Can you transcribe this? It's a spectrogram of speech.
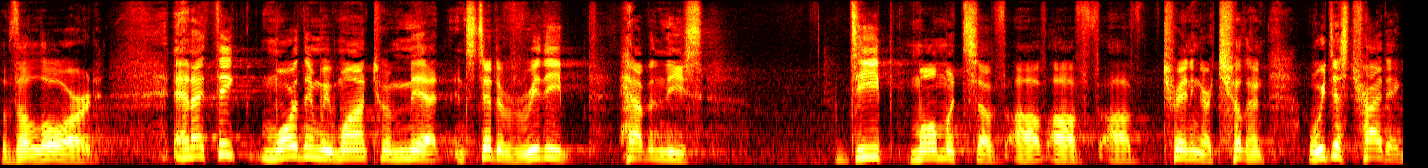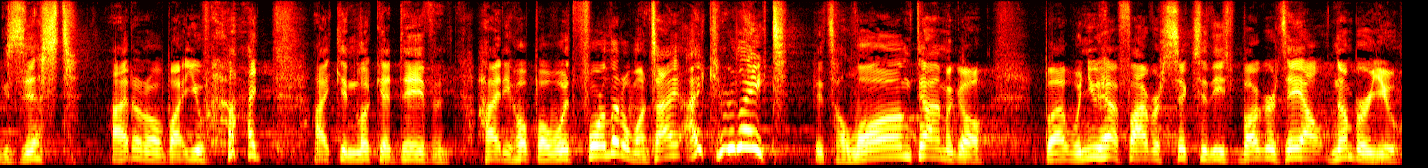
the Lord. And I think more than we want to admit, instead of really having these deep moments of, of, of, of training our children, we just try to exist I don't know about you. I, I can look at Dave and Heidi Hopa with four little ones. I, I can relate. It's a long time ago. But when you have five or six of these buggers, they outnumber you.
